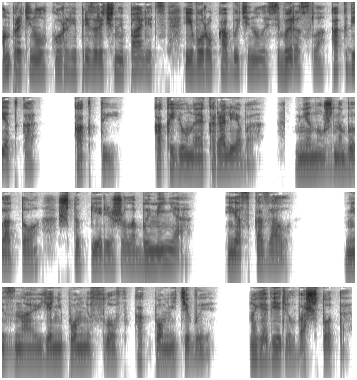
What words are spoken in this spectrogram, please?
Он протянул Корли призрачный палец, его рука вытянулась, выросла, как ветка. Как ты. Как юная королева. Мне нужно было то, что пережило бы меня. Я сказал, не знаю, я не помню слов, как помните вы. Но я верил во что-то,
